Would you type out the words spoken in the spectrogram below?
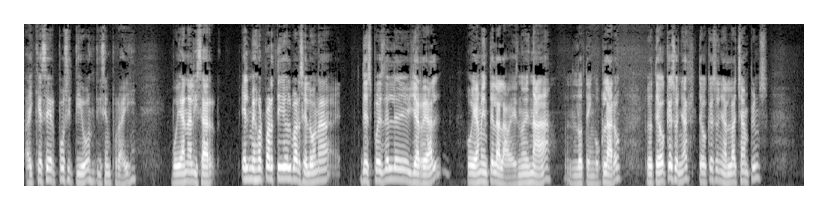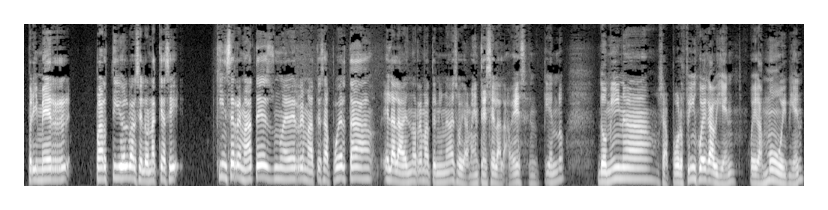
hay que ser positivo, dicen por ahí. Voy a analizar el mejor partido del Barcelona después del de Villarreal. Obviamente el Alavés no es nada, lo tengo claro. Pero tengo que soñar, tengo que soñar la Champions. Primer partido del Barcelona que hace 15 remates, 9 remates a puerta. El Alavés no remató ni una vez, obviamente es el Alavés, entiendo. Domina, o sea, por fin juega bien, juega muy bien.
